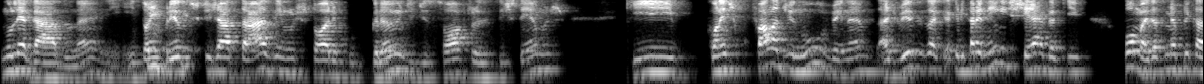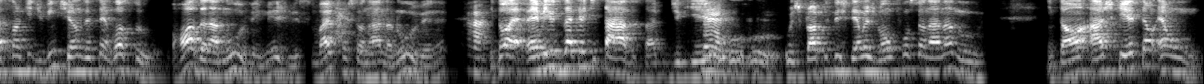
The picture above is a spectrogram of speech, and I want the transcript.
no legado, né? Então, empresas que já trazem um histórico grande de softwares e sistemas, que quando a gente fala de nuvem, né, às vezes aquele cara nem enxerga que, pô, mas essa minha aplicação aqui de 20 anos, esse negócio roda na nuvem mesmo, isso vai funcionar na nuvem, né? Ah. Então, é, é, meio desacreditado, sabe, de que é. o, o, os próprios sistemas vão funcionar na nuvem. Então, acho que esse é, é, um,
